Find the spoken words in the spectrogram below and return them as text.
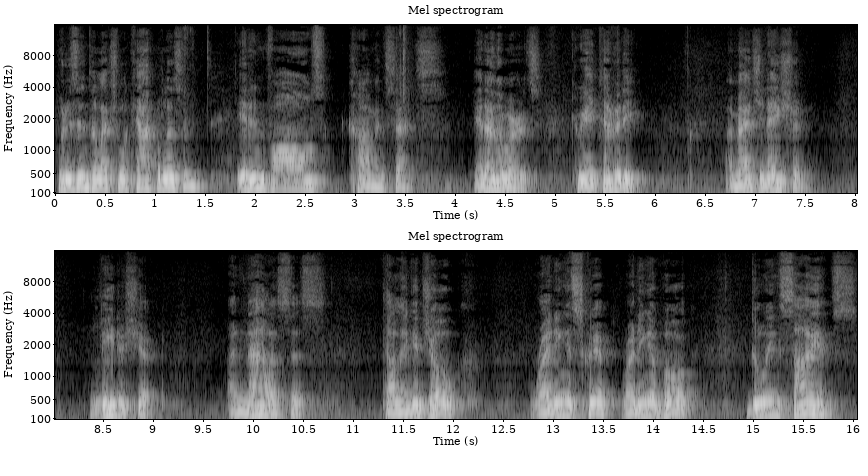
What is intellectual capitalism? It involves common sense. In other words, creativity, imagination, leadership, analysis, telling a joke, writing a script, writing a book, doing science.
